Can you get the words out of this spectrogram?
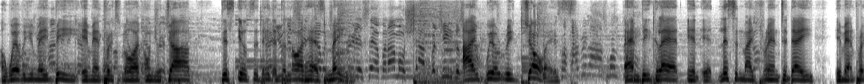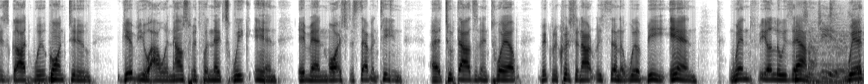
or wherever you may be. Amen. Praise the Lord on your job. This is the day that the Lord has made. I will rejoice and be glad in it. Listen, my friend, today, amen, praise God, we're going to give you our announcement for next week in, amen, March the 17th, uh, 2012. Victory Christian Outreach Center will be in Winnfield, Louisiana, with,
